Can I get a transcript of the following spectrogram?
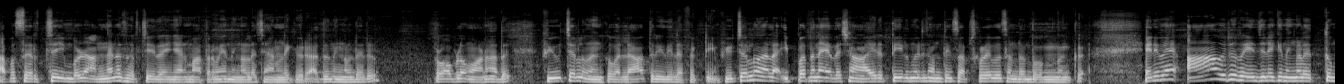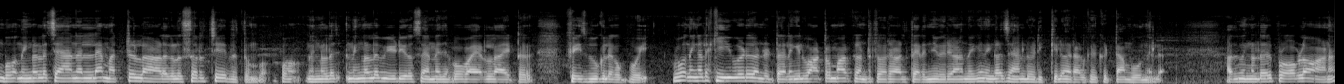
അപ്പോൾ സെർച്ച് ചെയ്യുമ്പോൾ അങ്ങനെ സെർച്ച് ചെയ്ത് കഴിഞ്ഞാൽ മാത്രമേ നിങ്ങളുടെ ചാനലിലേക്ക് വരൂ. അത് നിങ്ങളുടെ ഒരു പ്രോബ്ലമാണ്. അത് ഫ്യൂച്ചറിൽ നിങ്ങൾക്ക് വല്ലാത്ത രീതിയിൽ എഫക്റ്റ് ചെയ്യും. ഫ്യൂച്ചറിൽ നല്ല ഇപ്പോൾ തന്നെ ഏകദേശം ആയിരത്തി ഇരുന്നൂറ് സംതിങ് സബ്സ്ക്രൈബേഴ്സ് ഉണ്ടെന്ന് തോന്നുന്നു നിങ്ങൾക്ക്. എനിവേ ആ ഒരു റേഞ്ചിലേക്ക് നിങ്ങൾ എത്തുമ്പോൾ നിങ്ങളുടെ ചാനലിലെ മറ്റുള്ള ആളുകൾ സെർച്ച് ചെയ്തെത്തുമ്പോൾ ഇപ്പോൾ നിങ്ങളുടെ നിങ്ങളുടെ വീഡിയോസ് തന്നെ ചിലപ്പോൾ വൈറലായിട്ട് ഫേസ്ബുക്കിലൊക്കെ പോയി. അപ്പോൾ നിങ്ങളുടെ കീവേഡ് കണ്ടിട്ട് അല്ലെങ്കിൽ വാട്ടർമാർക്ക് കണ്ടിട്ട് ഒരാൾ തിരഞ്ഞു വരികയാണെന്നുണ്ടെങ്കിൽ നിങ്ങളുടെ ചാനൽ ഒരിക്കലും ഒരാൾക്ക് കിട്ടാൻ പോകുന്നില്ല. അത് നിങ്ങളുടെ ഒരു പ്രോബ്ലമാണ്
